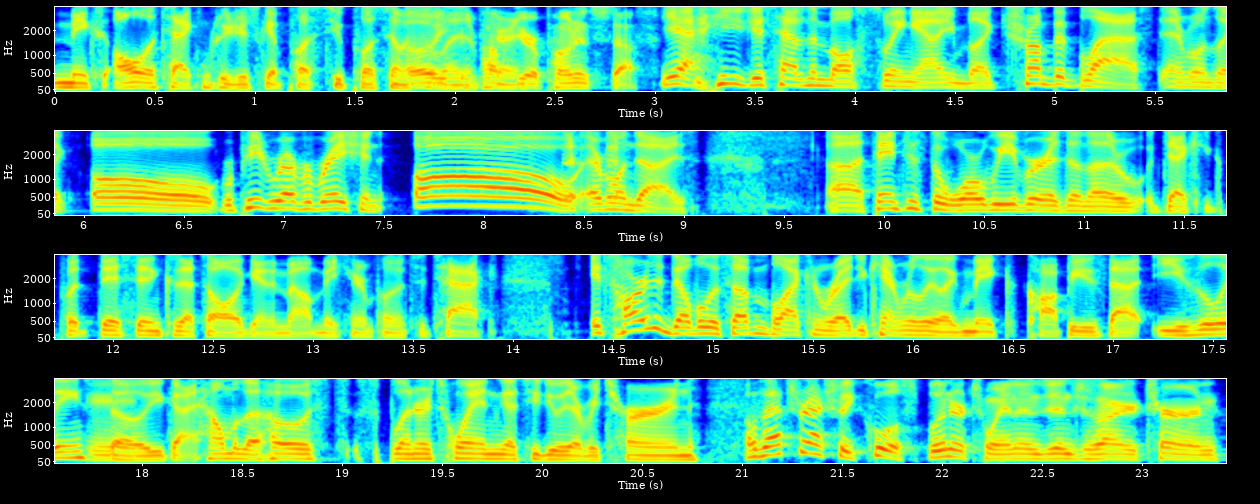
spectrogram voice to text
makes all attacking creatures get plus two, plus one Oh, you can pump turn. your opponent's stuff. Yeah, you just have them all swing out. and You're like trumpet blast, and everyone's like, "Oh!" Repeated reverberation. Oh! Everyone dies. Uh, Thantis the Warweaver is another deck you could put this in because that's all again about making your opponents attack. It's hard to double this up in black and red. You can't really like make copies that easily. Mm. So you got Helm of the Host, Splinter Twin lets you do it every turn. Oh, that's actually cool. Splinter Twin, and then just on your turn,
